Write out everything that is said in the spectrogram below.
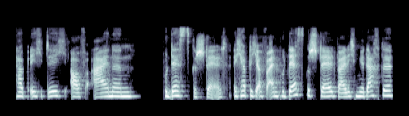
habe ich dich auf einen Podest gestellt. Ich habe dich auf ein Podest gestellt, weil ich mir dachte,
